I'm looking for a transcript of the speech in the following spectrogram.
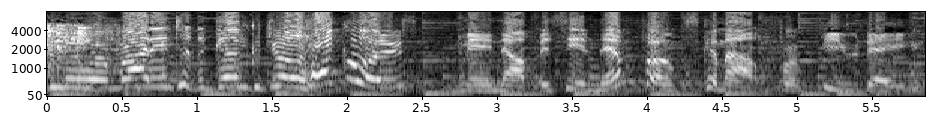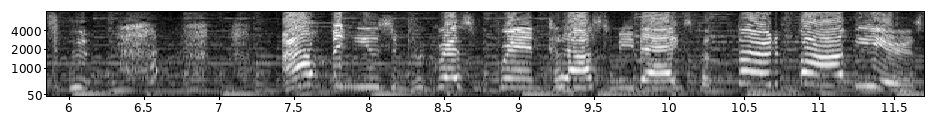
Blew him right into the gun control headquarters. May not be seeing them folks come out for a few days. I've been using Progressive brand colostomy bags for 35 years,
